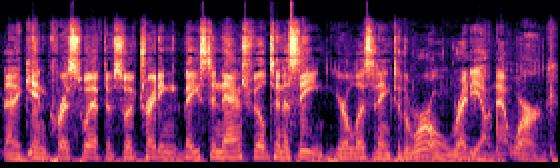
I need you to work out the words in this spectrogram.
That again, Chris Swift of Swift Trading based in Nashville, Tennessee. You're listening to the Rural Radio Network.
